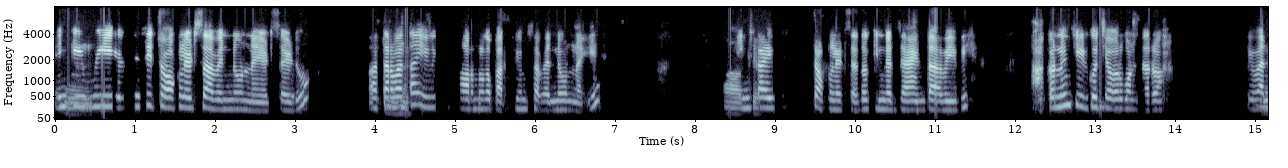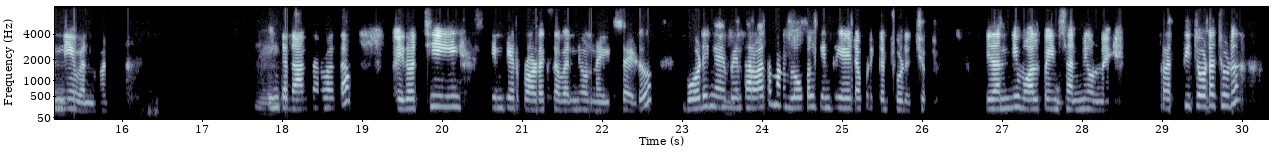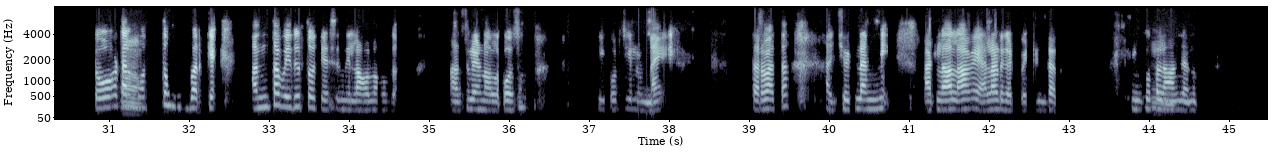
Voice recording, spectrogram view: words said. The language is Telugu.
ఇంక. ఇవి వచ్చేసి చాక్లెట్స్ అవన్నీ ఉన్నాయి అటు సైడ్. ఆ తర్వాత ఇవి నార్మల్గా పర్ఫ్యూమ్స్ అవన్నీ ఉన్నాయి. ఇంకా చాక్లెట్స్ ఏదో కిండర్ జాయింట్ అవి ఇవి. అక్కడ నుంచి ఇక్కడికి వచ్చి ఎవరు కొంటారు? ఇవన్నీ ఇవన్నమాట. ఇంకా దాని తర్వాత ఇది వచ్చి స్కిన్ కేర్ ప్రోడక్ట్స్ అవన్నీ ఉన్నాయి ఇటు సైడ్. బోర్డింగ్ అయిపోయిన తర్వాత మనం లోపలికి ఎంట్రీ అయ్యేటప్పుడు ఇక్కడ చూడొచ్చు. ఇదన్నీ వాల్ పెయింట్స్ అన్ని ఉన్నాయి. ప్రతి చోట చూడు టోటల్. మొత్తం వర్కే. అంతా వెదురుతో చేసింది లావు లావుగా. అసలైన వాళ్ళ కోసం. ఈ కుర్చీలు ఉన్నాయి. తర్వాత ఆ చెట్లన్నీ అట్లా అలాగే ఎలాడు కట్టి పెట్టింటారు. ఇంకొక. లాంజ్ అను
